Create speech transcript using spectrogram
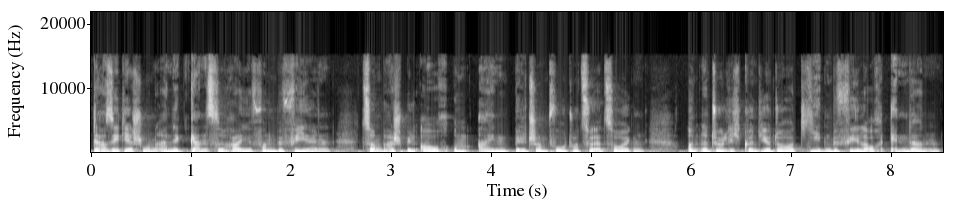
Da seht ihr schon eine ganze Reihe von Befehlen, zum Beispiel auch um ein Bildschirmfoto zu erzeugen und natürlich könnt ihr dort jeden Befehl auch ändern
